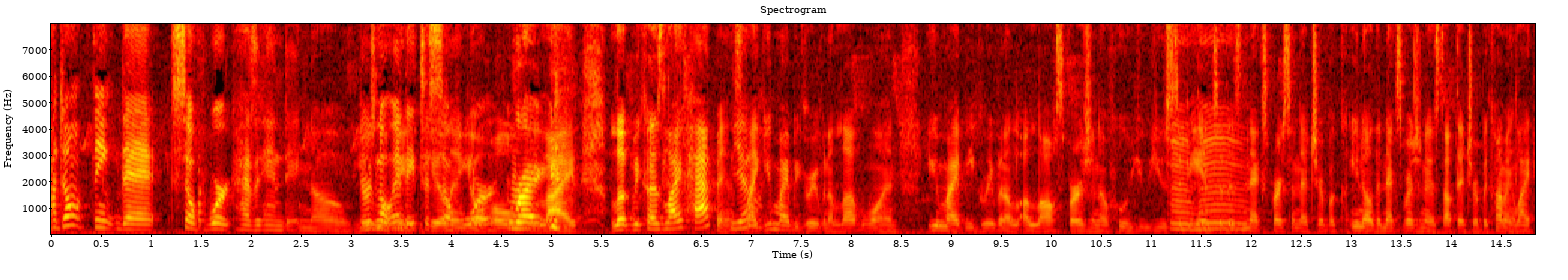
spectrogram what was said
I don't think that self work has an end date. No, there's no end date to self work. Right. Life. Look, because life happens. Yeah. Like you might be grieving a loved one. You might be grieving a, a lost version of who you used to mm-hmm. be into this mm-hmm. next person that you're, bec- you know, the next version of yourself that you're becoming. Like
